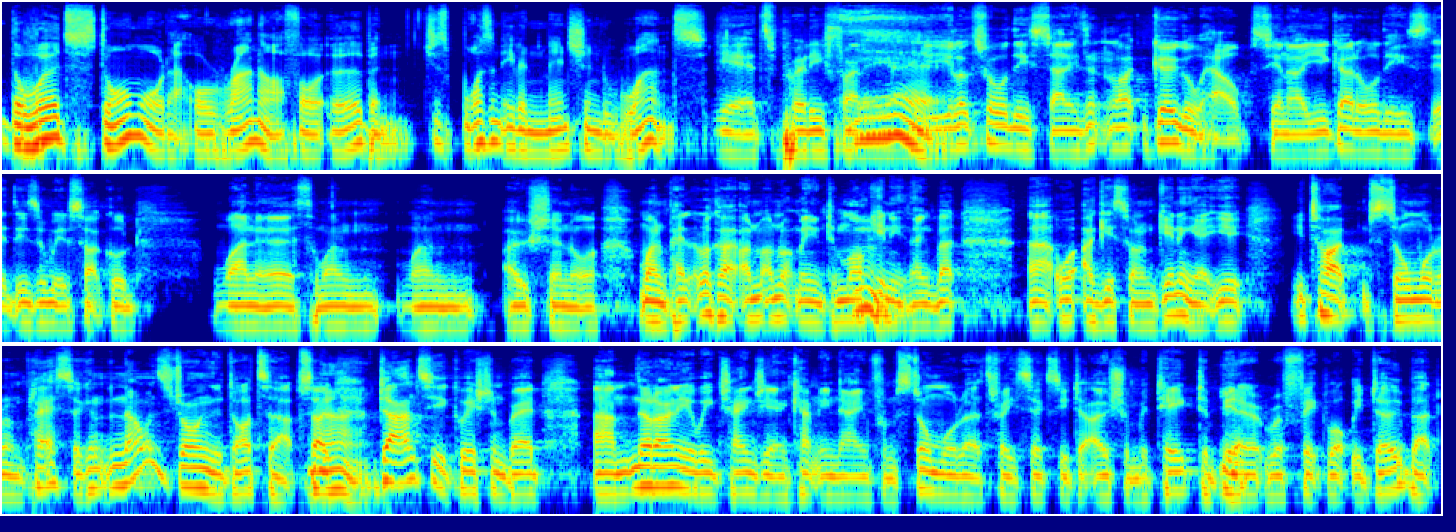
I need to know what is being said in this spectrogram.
the word stormwater or runoff or urban just wasn't even mentioned once. Yeah, it's pretty funny. Yeah. You, you look through all these studies, and like Google helps. You know, you go to all these. There's a website called One Earth, One One Ocean, or One Planet. Look, I, I'm, I'm not meaning to mock anything, but uh, what, I guess what I'm getting at, you you type stormwater and plastic, and no one's drawing the dots up. So No. to answer your question, Brad, um, not only are we changing our company name from Stormwater 360 to Ocean Protect to better Yeah. reflect what we do, but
